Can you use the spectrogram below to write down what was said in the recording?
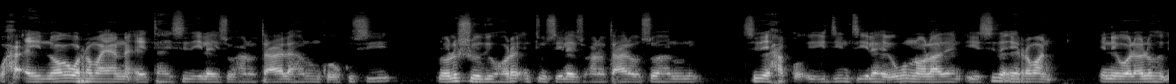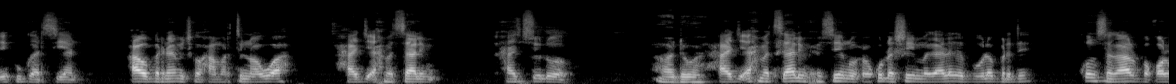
waxa ay nooga warramayaanna ay tahay sida ilaahi subxaana wa tacaala hanuunka uu ku siiyey. Noloshoodii hore intuusa ilaahi subxana wa tacaala uu soo hanuunin siday xaq iyo diinta ilaahay ugu noolaadeen iyo sida ay rabaan inay walaalahood ay ku gaarsiiyaan. Caawa barnaamijka waxaa marti noogu ah xaaji axmed saalim. Xaaji soo dhawow. Xaaji axmed saalim xuseen wuxuu ku dhashay magaalada buulo barde kun sagaal boqol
